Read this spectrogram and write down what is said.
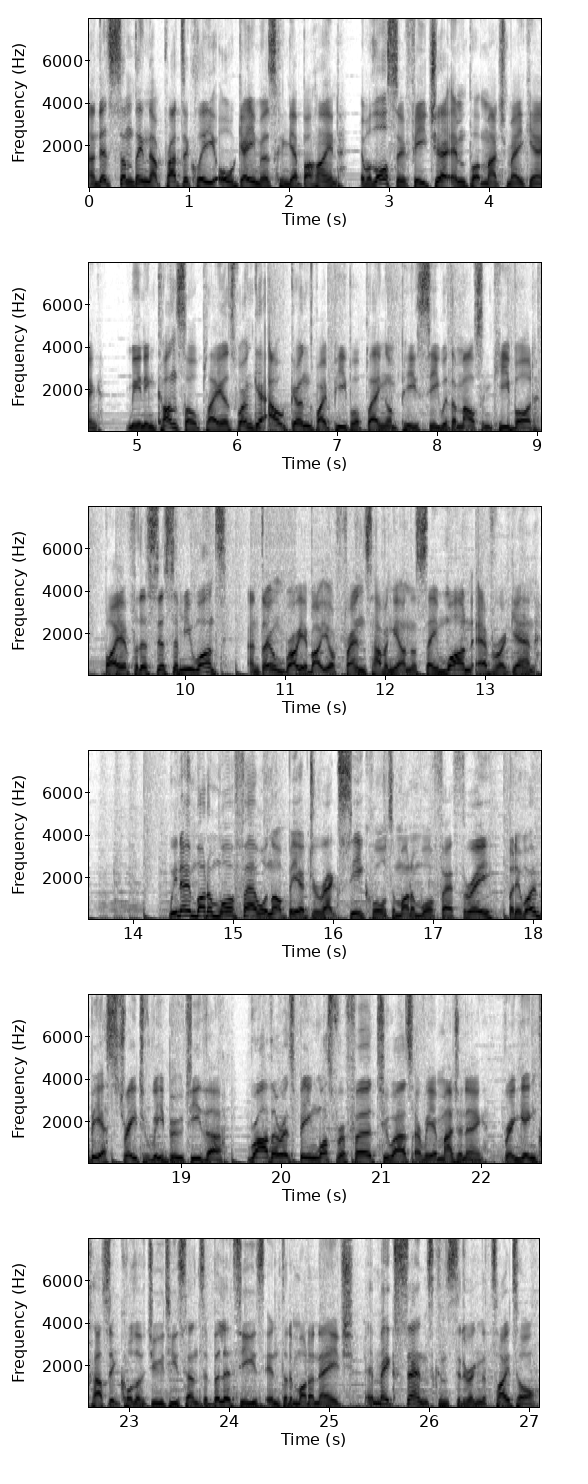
and it's something that practically all gamers can get behind. It will also feature input matchmaking, meaning console players won't get outgunned by people playing on PC with a mouse and keyboard. Buy it for the system you want, and don't worry about your friends having it on the same one ever again. We know Modern Warfare will not be a direct sequel to Modern Warfare 3, but it won't be a straight reboot either. Rather, it's being what's referred to as a reimagining, bringing classic Call of Duty sensibilities into the modern age. It makes sense considering the title.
